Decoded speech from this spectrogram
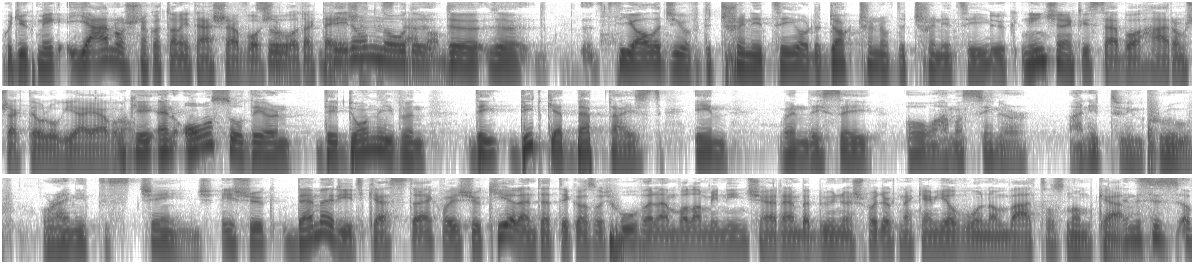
hogy ők még Jánosnak a tanításával sem So voltak they teljesen don't know the, the, the theology of the Trinity or the doctrine of the Trinity. Ők nincsenek tisztában a háromság teológiájával. Okay, and also they are they don't even they did get baptized in when they say, "Oh, I'm a sinner. I need to improve or I need to change." És ők bemerítkeztek, vagyis ők kijelentették az, hogy hú, velem valami nincsen rendben, bűnös vagyok, nekem javulnom, változnom kell. And this is a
